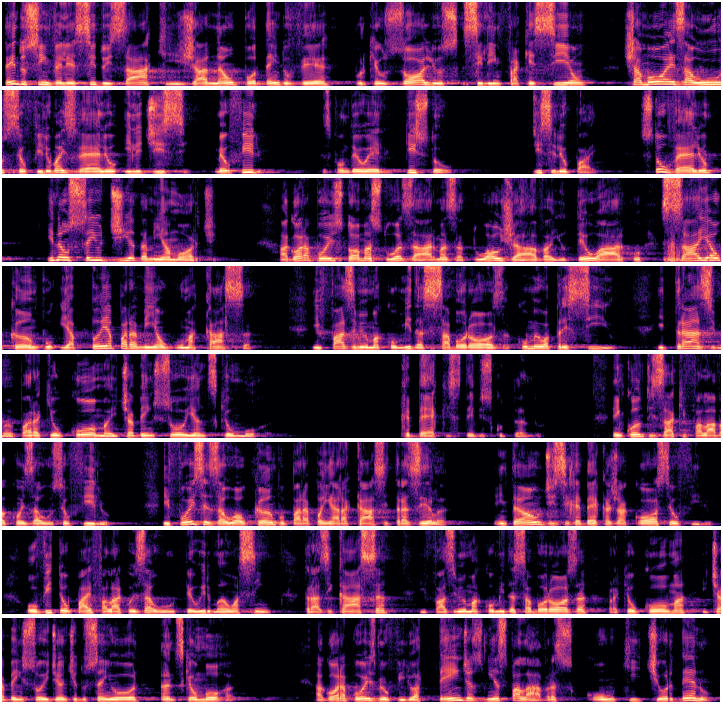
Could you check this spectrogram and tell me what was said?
Tendo-se envelhecido Isaac, já não podendo ver, porque os olhos se lhe enfraqueciam, chamou a Esaú, seu filho mais velho, e lhe disse: Meu filho, respondeu ele, que estou? Disse-lhe o pai: Estou velho e não sei o dia da minha morte. Agora, pois, toma as tuas armas, a tua aljava e o teu arco, sai ao campo e apanha para mim alguma caça. E faz-me uma comida saborosa, como eu aprecio e traze-me para que eu coma e te abençoe antes que eu morra. Rebeca esteve escutando, enquanto Isaac falava com Esaú, seu filho. E foi-se Esaú ao campo para apanhar a caça e trazê-la. Então disse Rebeca a Jacó, seu filho: Ouvi teu pai falar com Esaú, teu irmão, assim: Traze caça e faz-me uma comida saborosa, para que eu coma e te abençoe diante do Senhor antes que eu morra. Agora, pois, meu filho, atende as minhas palavras com que te ordeno.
